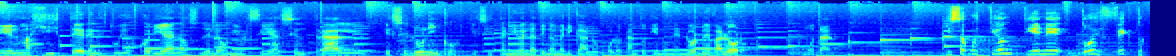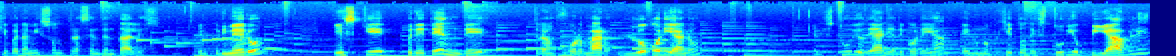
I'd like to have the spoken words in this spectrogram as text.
El magíster en estudios coreanos de la Universidad Central es el único que existe a nivel latinoamericano, por lo tanto tiene un enorme valor como tal. Y esa cuestión tiene dos efectos que para mí son trascendentales. El primero es que pretende transformar lo coreano, el estudio de área de Corea, en un objeto de estudio viable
